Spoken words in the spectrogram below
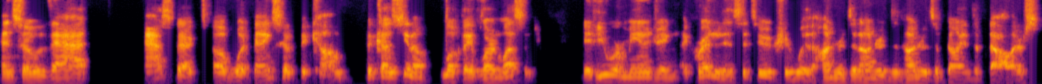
And so that aspect of what banks have become, because, you know, look, they've learned lessons. If you were managing a credit institution with hundreds and hundreds and hundreds of billions of dollars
